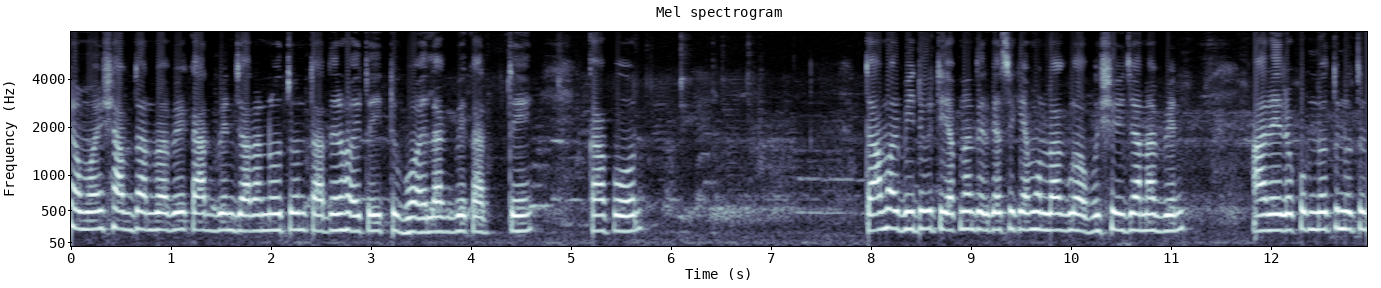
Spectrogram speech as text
সময় সাবধানভাবে কাটবেন, যারা নতুন তাদের হয়তো একটু ভয় লাগবে কাটতে কাপড়। তা আমার ভিডিওটি আপনাদের কাছে কেমন লাগল অবশ্যই জানাবেন। আর এরকম নতুন নতুন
